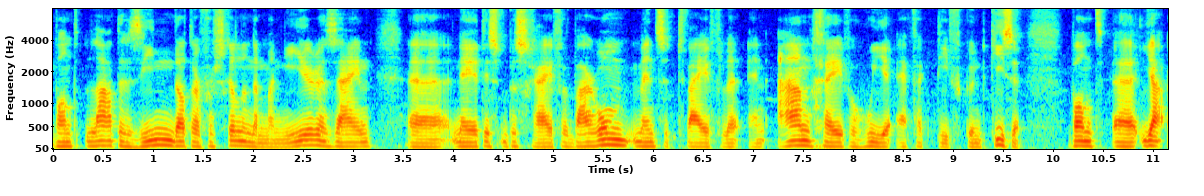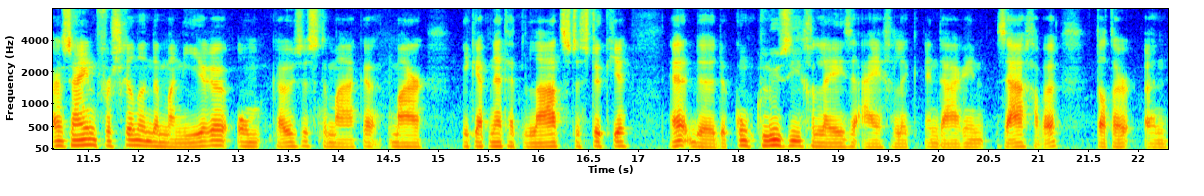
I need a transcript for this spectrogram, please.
want laten zien dat er verschillende manieren zijn. Uh, nee, het is beschrijven waarom mensen twijfelen en aangeven hoe je effectief kunt kiezen. Want uh, ja, er zijn verschillende manieren om keuzes te maken, maar ik heb net het laatste stukje, hè, de, de conclusie gelezen eigenlijk. En daarin zagen we dat er een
